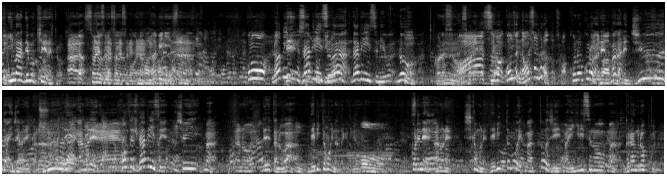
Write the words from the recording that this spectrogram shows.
て。今でも綺麗な人。ああそれそれそれそれ、うん。ラビリンス。うん。このラビリでンスのラビリンスはラビリンスにはの、これっすよああすごい。この時何歳ぐらいだったんですか？この頃はねまだね10代じゃないかな。10代。あのねこの時ラビリンス一緒にまああの出てたのは、デビッド・ボーイなんだけども。これねあのねしかもねデビッド・ボーイ、まあ、当時、まあ、イギリスの、まあ、グラムロックのはい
